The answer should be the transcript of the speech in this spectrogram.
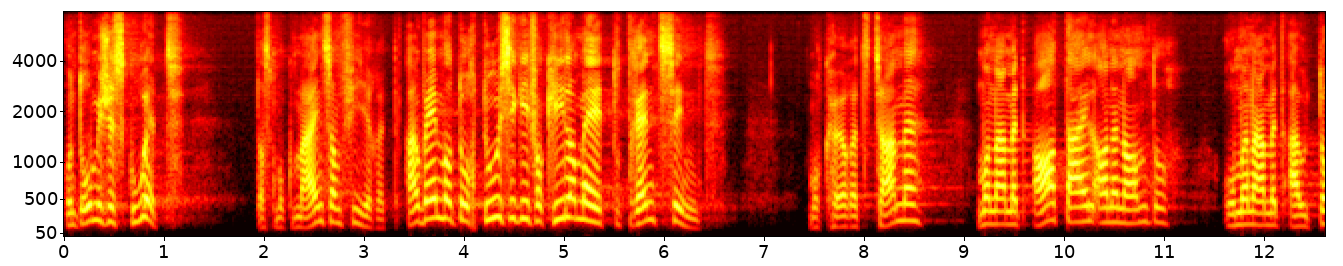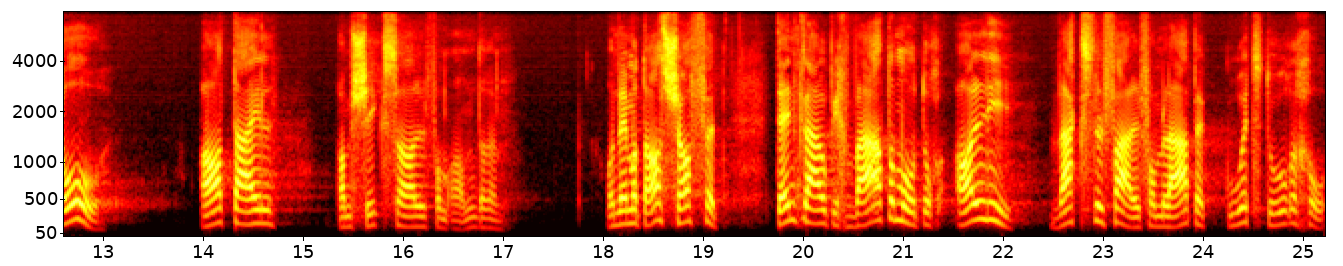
Und darum ist es gut, dass wir gemeinsam feiern. Auch wenn wir durch Tausende von Kilometern getrennt sind. Wir gehören zusammen, wir nehmen Anteil aneinander und wir nehmen auch hier Anteil am Schicksal vom anderen. Und wenn wir das schaffen, dann glaube ich, werden wir durch alle Wechselfälle vom Leben gut durchkommen.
